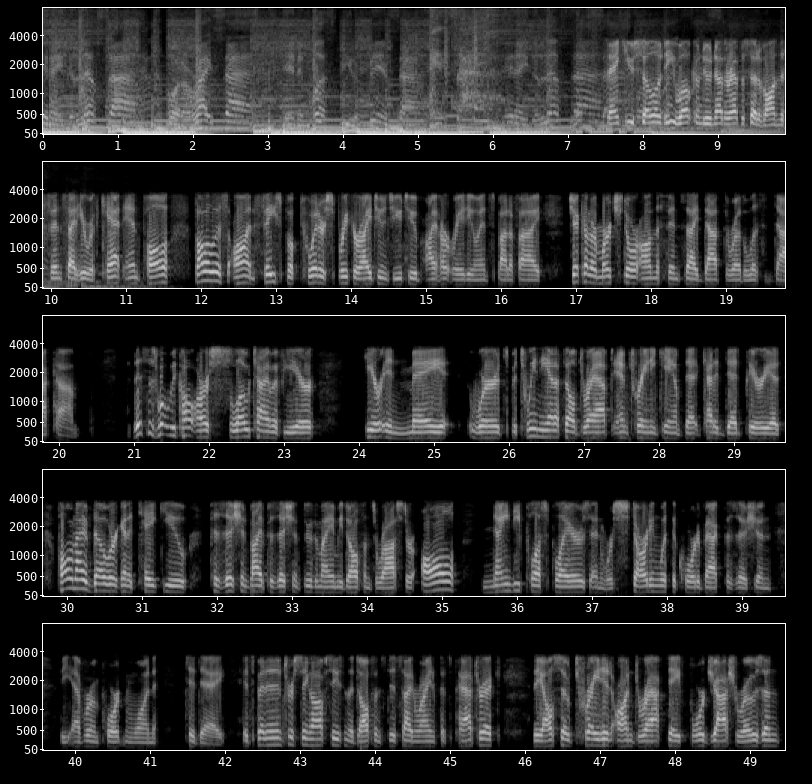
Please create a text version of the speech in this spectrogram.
It ain't the left side or the right side, and it must be the fin side. Thank you, Solo D. Welcome to another episode of On the Fin Side here with Kat and Paul. Follow us on Facebook, Twitter, Spreaker, iTunes, YouTube, iHeartRadio, and Spotify. Check out our merch store on thefinside.threadless.com. This is what we call our slow time of year here in May where it's between the NFL draft and training camp, that kind of dead period. Paul and I, though, are going to take you position by position through the Miami Dolphins roster, all 90 plus players, and we're starting with the quarterback position, the ever important one today. It's been an interesting offseason. The Dolphins did sign Ryan Fitzpatrick. They also traded on draft day for Josh Rosen.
